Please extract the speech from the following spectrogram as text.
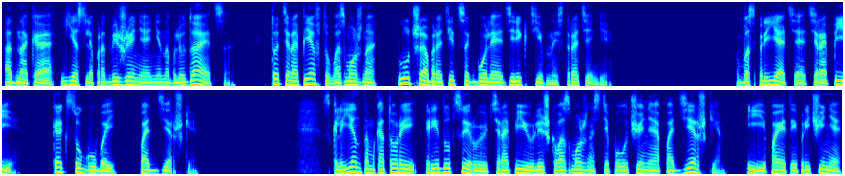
Однако, если продвижение не наблюдается, то терапевту, возможно, лучше обратиться к более директивной стратегии. Восприятие терапии как сугубой поддержки. С клиентом, который редуцирует терапию лишь к возможности получения поддержки, и по этой причине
